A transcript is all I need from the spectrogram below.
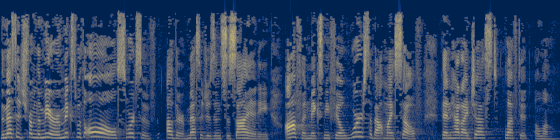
The message from the mirror, mixed with all sorts of other messages in society, often makes me feel worse about myself than had I just left it alone.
